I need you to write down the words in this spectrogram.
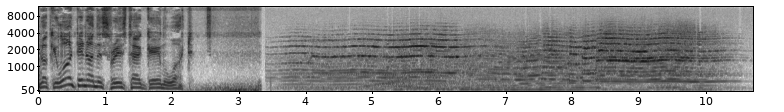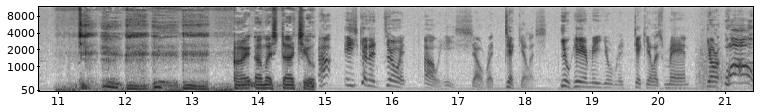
Look, you want in on this freeze tag game or what? I am a statue. Ah, he's gonna do it. Oh, he's so ridiculous. You hear me, you ridiculous man? You're. Whoa!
